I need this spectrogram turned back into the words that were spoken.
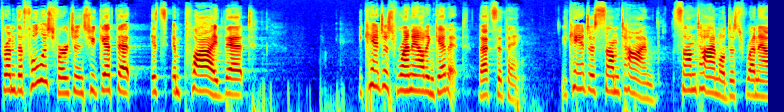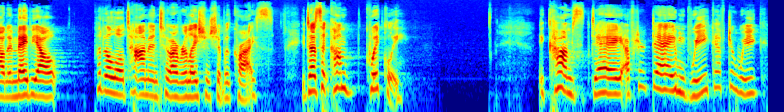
from the foolish virgins, you get that it's implied that you can't just run out and get it. That's the thing. You can't just sometime, sometime I'll just run out and maybe I'll put a little time into our relationship with Christ. It doesn't come quickly. It comes day after day, week after week,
